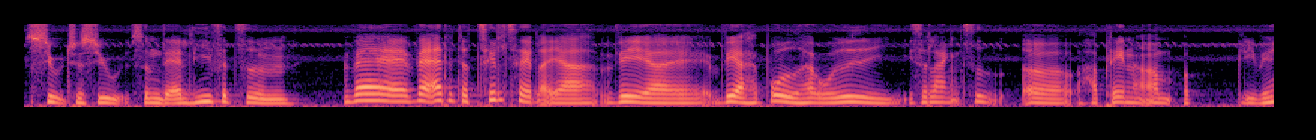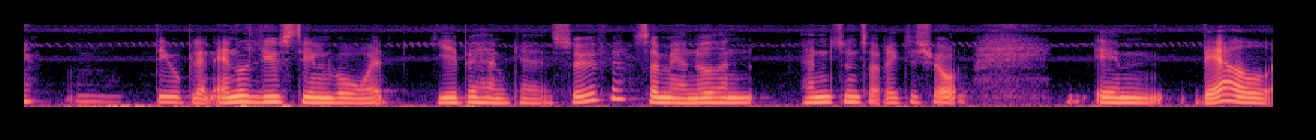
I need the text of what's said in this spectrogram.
7 til 7, som det er lige for tiden. Hvad, hvad er det, der tiltaler jer ved at, ved at have boet herude i, i så lang tid, og har planer om at blive ved? Det er jo blandt andet livsstilen, hvor at Jeppe han kan surfe, som er noget, han, han synes er rigtig sjovt. Øhm, vejret,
